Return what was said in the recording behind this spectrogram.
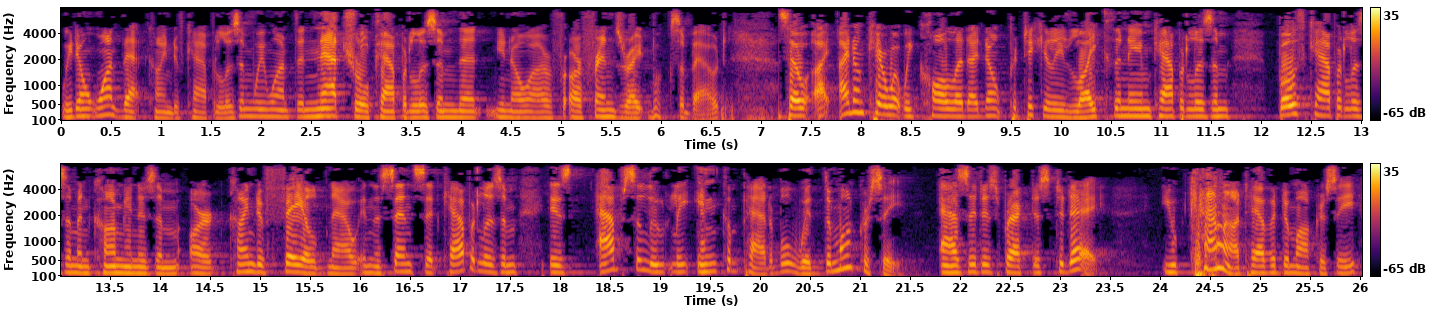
we don't want that kind of capitalism. We want the natural capitalism that, you know, our, our friends write books about. So I, I don't care what we call it. I don't particularly like the name capitalism. Both capitalism and communism are kind of failed now in the sense that capitalism is absolutely incompatible with democracy as it is practiced today. You cannot have a democracy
